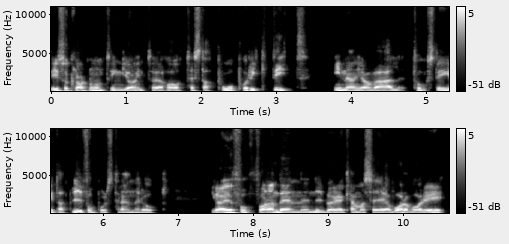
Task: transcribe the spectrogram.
det är såklart någonting jag inte har testat på på riktigt innan jag väl tog steget att bli fotbollstränare. Och jag är fortfarande en nybörjare kan man säga. Jag har bara varit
